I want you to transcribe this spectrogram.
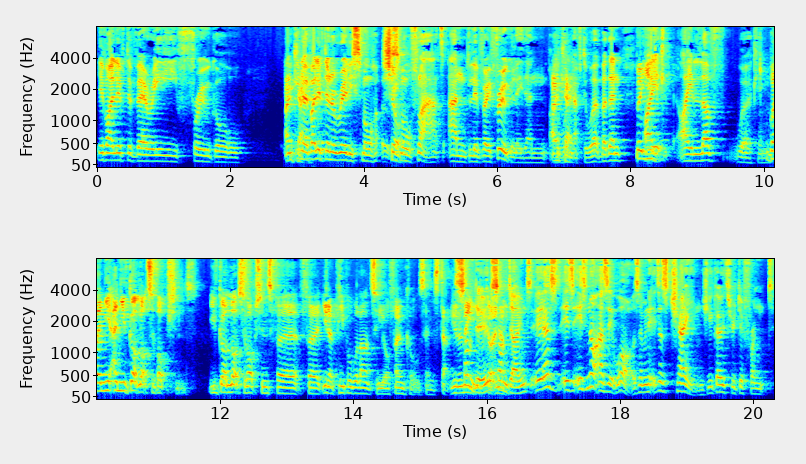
if I lived a very frugal. Okay. You know, if I lived in a really small Sure. small flat and lived very frugally, then I Okay. wouldn't have to work. But then But I I love working. But you, and you've got lots of options. You've got lots of options for, for you know people will answer your phone calls and stuff. You know what I some mean? Do, some enough- don't. It has, it's, it's not as it was. I mean, it does change. You go through different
